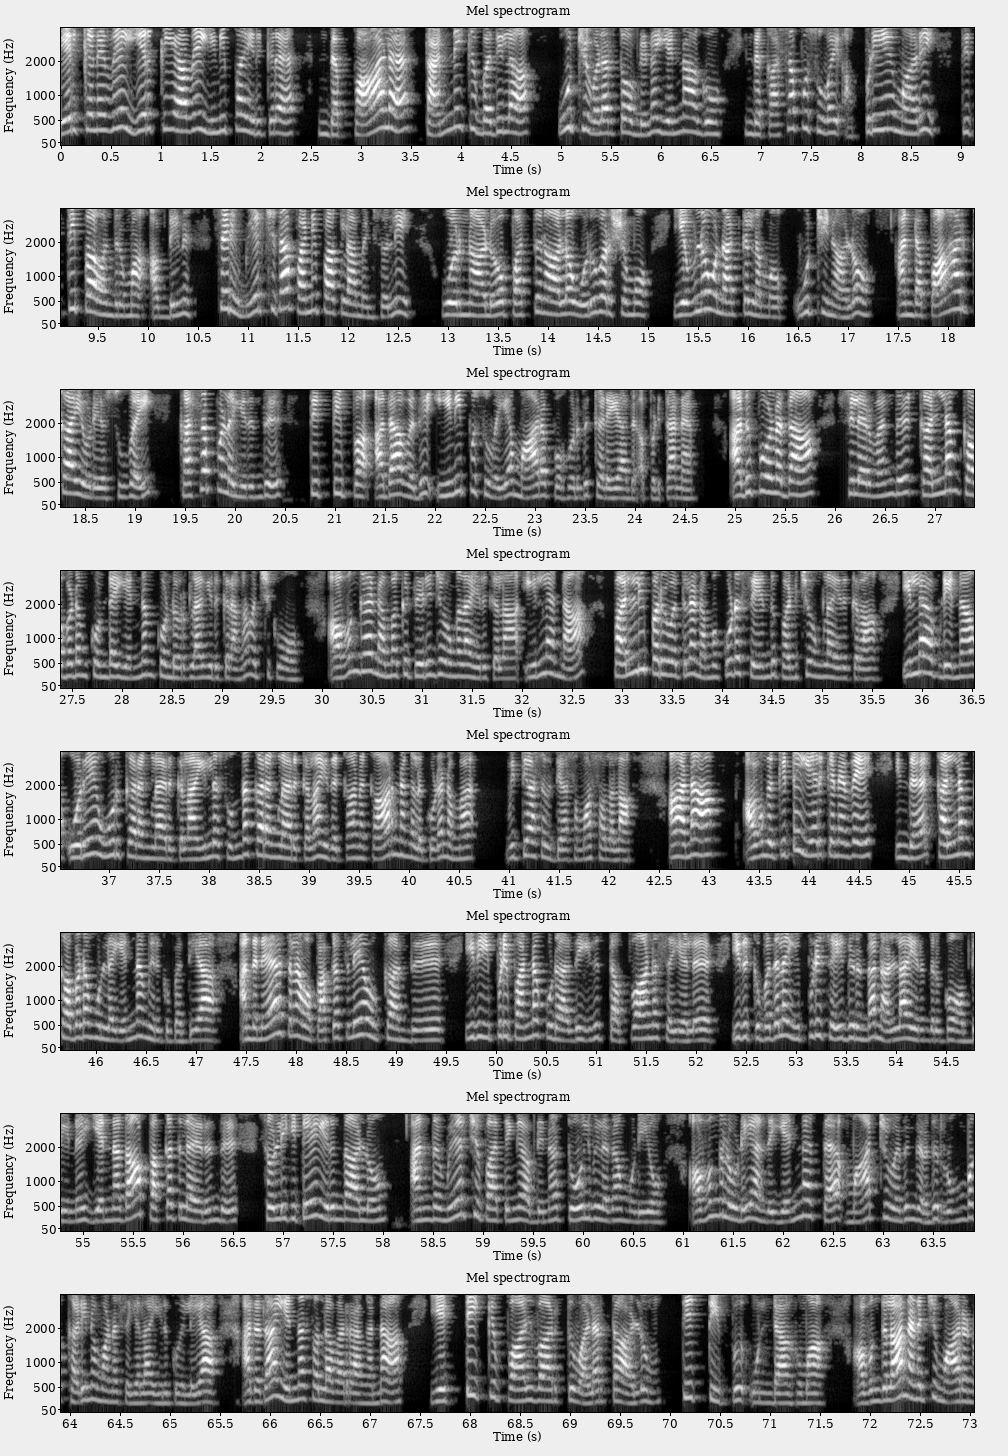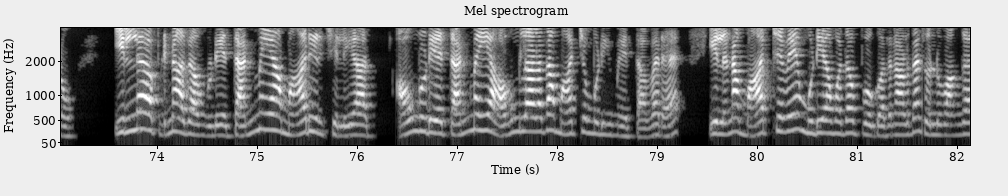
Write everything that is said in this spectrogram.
ஏற்கனவே இயற்கையாவே இனிப்பா இருக்கிற இந்த பாலை தண்ணிக்கு பதிலா ஊற்றி வளர்த்தோம் அப்படின்னா என்ன ஆகும் இந்த கசப்பு சுவை அப்படியே மாறி தித்திப்பா வந்துருமா அப்படின்னு சரி முயற்சி தான் பண்ணி பார்க்கலாமேன்னு சொல்லி ஒரு நாளோ பத்து நாளோ ஒரு வருஷமோ எவ்வளவு நாட்கள் நம்ம ஊற்றினாலும் அந்த பாகற்காயோடைய சுவை கசப்புல இருந்து தித்திப்பா அதாவது இனிப்பு சுவையா மாறப்போகிறது கிடையாது. அப்படித்தானே? அது போலதான் சிலர் வந்து கள்ளம் கபடம் கொண்ட எண்ணம் கொண்டவர்களாக இருக்கிறாங்கன்னு வச்சுக்குவோம். அவங்க நமக்கு தெரிஞ்சவங்களா இருக்கலாம். இல்லைன்னா பள்ளி பருவத்துல நம்ம கூட சேர்ந்து படிச்சவங்களா இருக்கலாம். இல்ல அப்படின்னா ஒரே ஊர்க்காரங்களா இருக்கலாம். இல்ல சொந்தக்காரங்களா இருக்கலாம். இதுக்கான காரணங்களை கூட நம்ம வித்தியாச வித்தியாசமா சொல்லலாம். ஆனா அவங்க கிட்ட ஏற்கனவே இந்த கள்ளம் கபடம் உள்ள எண்ணம் இருக்கு பத்தியா? அந்த நேரத்துல நம்ம பக்கத்துலயே உட்கார்ந்து இது இப்படி பண்ணக்கூடாது இது தப்பான செயலு இதுக்கு பதிலா இப்படி செய்திருந்தா நல்லா இருந்திருக்கும் அப்படின்னு என்னதான் பக்கத்துல இருந்து சொல்லிக்கிட்டே இருந்தாலும் அந்த முயற்சி பாத்தீங்க அப்படின்னா தோல்வியில தான் முடியும். அவங்களுடைய அந்த எண்ணத்தை மாற்றுவதுங்கிறது ரொம்ப கடினமான செயலா இருக்கும் இல்லையா? அததான் என்ன சொல்ல வர்றாங்கன்னா எட்டிக்கு பால் வார்த்து வளர்த்தாலும் தித்திப்பு உண்டாகுமா? அவங்களா நினைச்சு மாறணும். இல்ல அப்படின்னா அது அவங்களுடைய தன்மையா மாறிடுச்சு இல்லையா? அவங்களுடைய தன்மையை அவங்களாலதான் மாற்ற முடியுமே தவிர இல்லைன்னா மாற்றவே முடியாம தான் போகும். அதனாலதான் சொல்லுவாங்க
